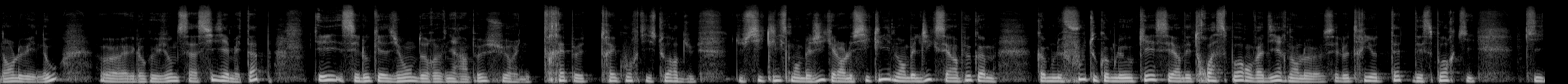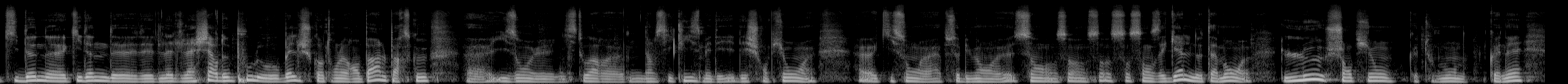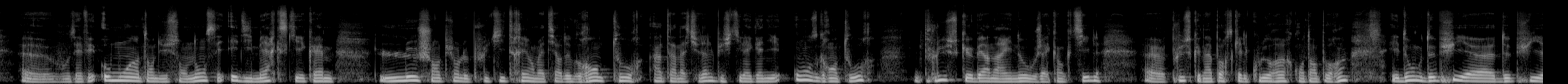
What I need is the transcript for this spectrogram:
dans le Hainaut, avec l'occasion de sa sixième étape. Et c'est l'occasion de revenir un peu sur une très, peu, très courte histoire du, du cyclisme en Belgique. Alors le cyclisme en Belgique, c'est un peu comme, comme le foot ou comme le hockey. C'est un des trois sports, on va dire, dans le, c'est le trio de tête des sports qui, qui, donne, qui donne de, la chair de poule aux Belges quand on leur en parle parce que euh, ils ont une histoire euh, dans le cyclisme et des, champions euh, qui sont absolument sans, sans, sans, sans, égal, notamment le champion que tout le monde connaît, euh, vous avez au moins entendu son nom, c'est Eddy Merckx, qui est quand même le champion le plus titré en matière de grand tour international, puisqu'il a gagné 11 grands tours, plus que Bernard Hinault ou Jacques Anquetil, euh, plus que n'importe quel coureur contemporain. Et donc, depuis, euh, depuis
